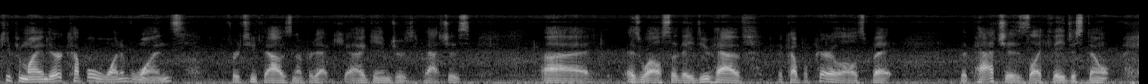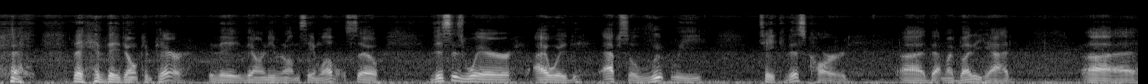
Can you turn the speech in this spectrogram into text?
keep in mind there are a couple one of ones for 2000 Upper Deck uh, game jersey patches uh, as well. So they do have a couple parallels, but the patches like they just don't they they don't compare. They they aren't even on the same level. So this is where I would absolutely take this card uh, that my buddy had uh,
